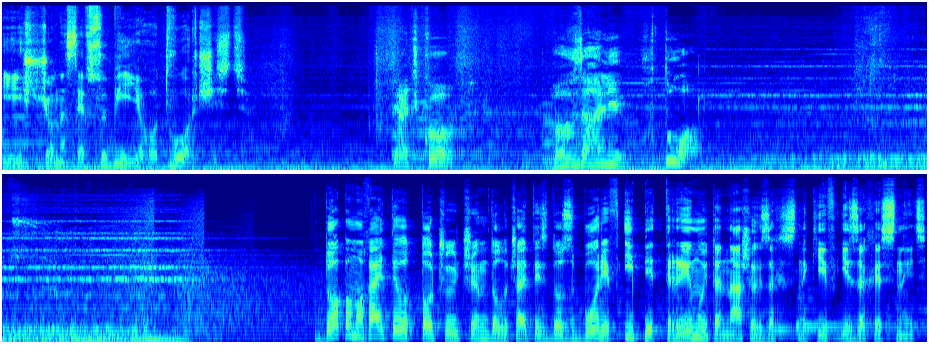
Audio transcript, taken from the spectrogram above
і що несе в собі його творчість. Дядько, ви взагалі хто? Допомагайте оточуючим, долучайтесь до зборів і підтримуйте наших захисників і захисниць.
